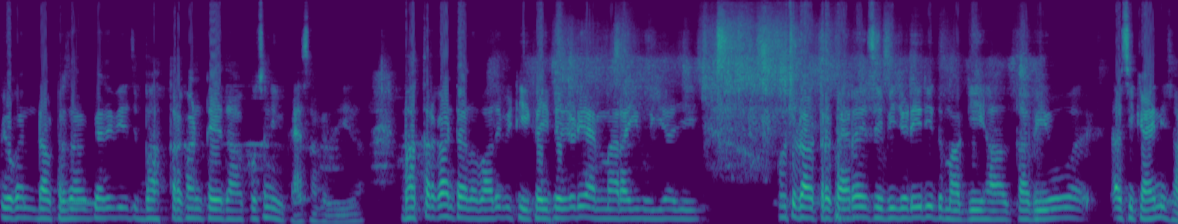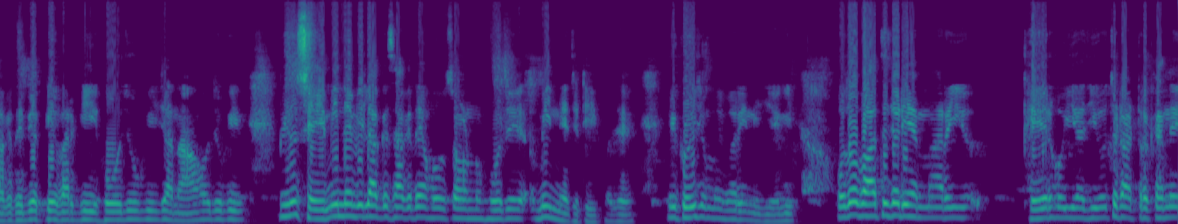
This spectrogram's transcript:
ਵੀ ਉਹ ਕਹਿੰਦੇ ਡਾਕਟਰ ਸਾਹਿਬ ਕਹਿੰਦੇ ਵੀ ਇਹ 'ਚ 72 ਘੰਟੇ ਦਾ ਕੁਝ ਨਹੀਂ ਕਹਿ ਸਕਦੇ ਜੀ। ਇਹਦਾ 72 ਘੰਟਿਆਂ ਤੋਂ ਬਾਅਦ ਵੀ ਠੀਕ ਹੈ ਜੀ, ਫਿਰ ਜਿਹੜੀ ਐਮ ਆਰ ਆਈ ਹੋਈ ਆ ਜੀ ਉਹ 'ਚ ਡਾਕਟਰ ਕਹਿ ਰਹੇ ਸੀ ਵੀ ਜਿਹੜੀ ਇਹਦੀ ਦਿਮਾਗੀ ਹਾਲਤ ਆ ਵੀ ਉਹ ਅਸੀਂ ਕਹਿ ਨਹੀਂ ਸਕਦੇ ਵੀ ਅੱਗੇ ਵਰਗੀ ਹੋ ਜਾਊਗੀ ਜਾਂ ਨਾ ਹੋ ਜਾਊਗੀ। ਵੀ ਇਹਨੂੰ 6 ਮਹੀਨੇ ਵੀ ਲੱਗ ਸਕਦੇ ਆ ਹੋ ਸੌਣ ਨੂੰ, ਹੋ ਜੇ ਮਹੀਨੇ 'ਚ ਠੀਕ ਹੋ ਜੇ, ਵੀ ਕੋਈ ਜ਼ਿੰਮੇਵਾਰੀ ਨਹੀਂ ਜੀ ਹੈਗੀ। ਉਦੋਂ ਬਾਅਦ 'ਚ ਜਿਹੜੀ ਐਮ ਆਰ ਆਈ ਫੇਰ ਹੋਈ ਆ ਜੀ, ਉਹ 'ਚ ਡਾਕਟਰ ਕਹਿੰਦੇ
